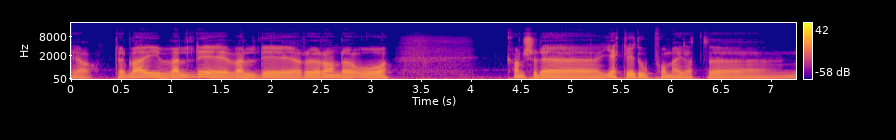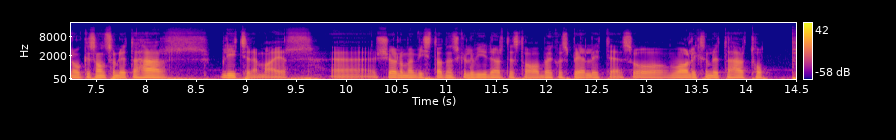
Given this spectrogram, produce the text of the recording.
Ja, det ble veldig, veldig rørende. og Kanskje det gikk litt opp for meg at uh, noe sånt som dette her blir ikke det mer. Uh, selv om jeg visste at en skulle videre til Stabæk og spille litt til, så var liksom dette her topp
